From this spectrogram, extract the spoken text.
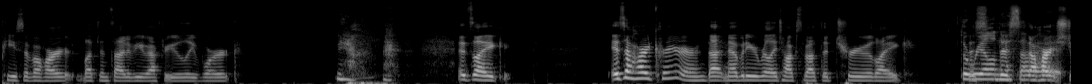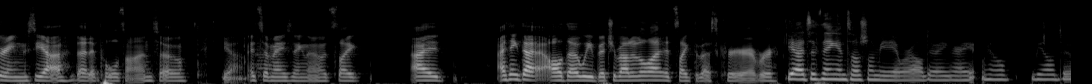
piece of a heart left inside of you after you leave work Yeah. it's like it's a hard career that nobody really talks about the true like The this- realness this- of the it. heartstrings yeah that it pulls on so Yeah. it's amazing though it's like i i think that although we bitch about it a lot it's like the best career ever Yeah, it's a thing in social media we're all doing, right? We all we all do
